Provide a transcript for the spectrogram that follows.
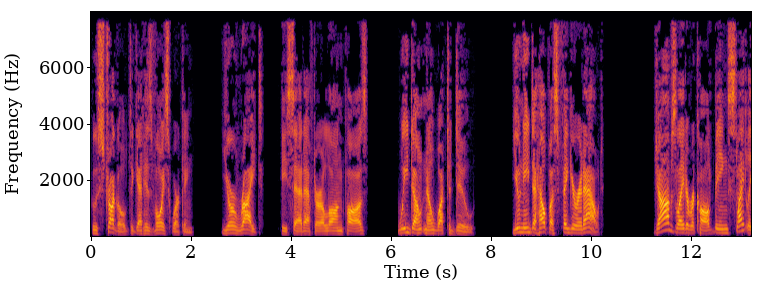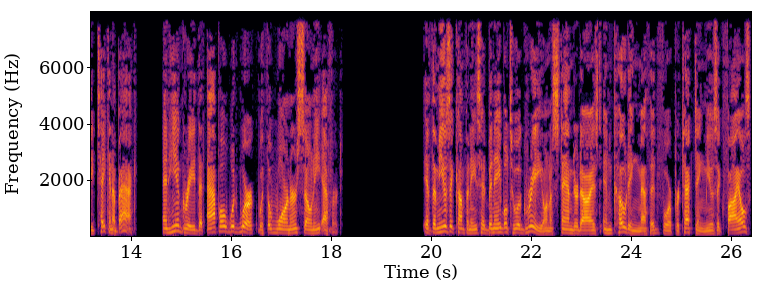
who struggled to get his voice working. You're right, he said after a long pause. We don't know what to do. You need to help us figure it out. Jobs later recalled being slightly taken aback, and he agreed that Apple would work with the Warner Sony effort. If the music companies had been able to agree on a standardized encoding method for protecting music files,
